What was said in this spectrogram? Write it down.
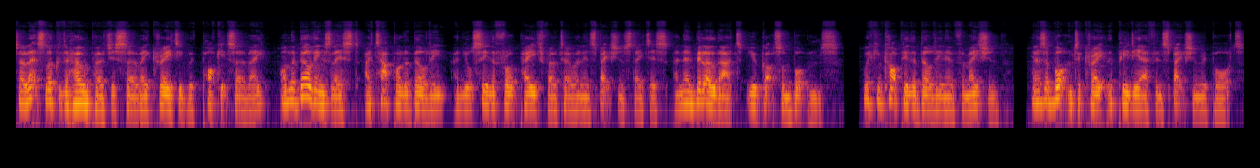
So let's look at the home purchase survey created with Pocket Survey. On the buildings list, I tap on a building and you'll see the front page photo and inspection status. And then below that, you've got some buttons. We can copy the building information. There's a button to create the PDF inspection report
